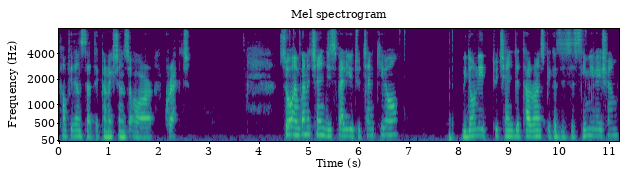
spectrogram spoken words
confidence that the connections are correct. So I'm going to change this value to 10 kilo. We don't need to change the tolerance because it's a simulation.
